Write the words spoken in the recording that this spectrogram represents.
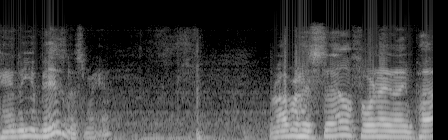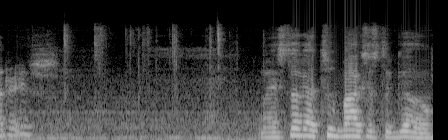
handle your business, man. Robert Hassell, 499 Padres. I still got two boxes to go.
